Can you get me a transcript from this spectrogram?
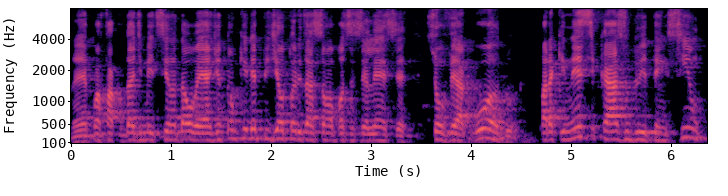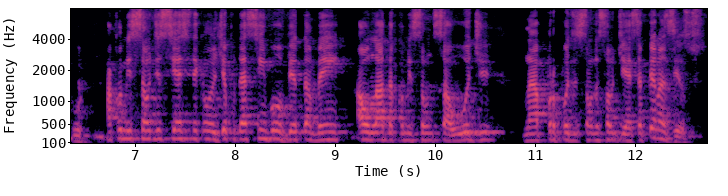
né, com a Faculdade de Medicina da UERJ. Então, queria pedir autorização a Vossa Excelência, se houver acordo, para que, nesse caso do item 5, a Comissão de Ciência e Tecnologia pudesse se envolver também ao lado da Comissão de Saúde na proposição dessa audiência. Apenas isso.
